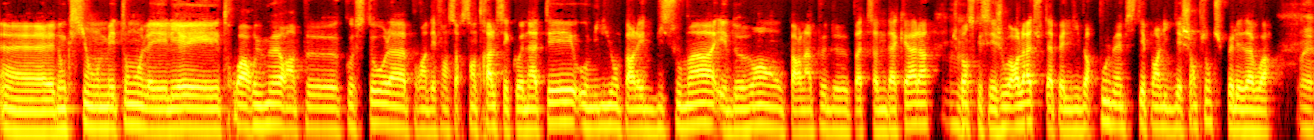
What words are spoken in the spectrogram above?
Euh, donc si on mettons les, les, trois rumeurs un peu costauds là pour un défenseur central, c'est Konaté. Au milieu, on parlait de Bissouma et devant, on parle un peu de Patson Daka là. Je mhm. pense que ces joueurs-là, tu t'appelles Liverpool, même si t'es pas en Ligue des Champions, tu peux les avoir. Ouais.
